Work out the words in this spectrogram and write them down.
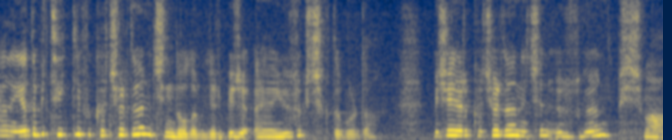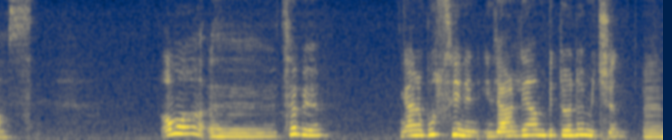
Yani ya da bir teklifi kaçırdığın için de olabilir. Bir e, yüzük çıktı burada. Bir şeyleri kaçırdığın için üzgün, pişmansın. Ama e, tabii yani bu senin ilerleyen bir dönem için e,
